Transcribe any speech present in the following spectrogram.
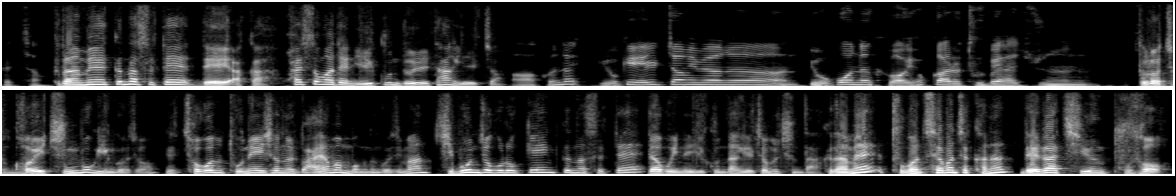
그렇죠. 그 다음에 끝났을 때 내 아까 활성화된 일꾼들 당 1점. 아, 근데 요게 1점이면은 요거는 그거 효과를 두 배 해주는 그렇죠. 거군요. 거의 중복인 거죠. 저거는 donation을 놔야만 먹는 거지만 기본적으로 게임 끝났을 때 일하고 있는 일꾼당 1점을 준다. 그 다음에 두 번째, 세 번째 칸은 내가 지은 부서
